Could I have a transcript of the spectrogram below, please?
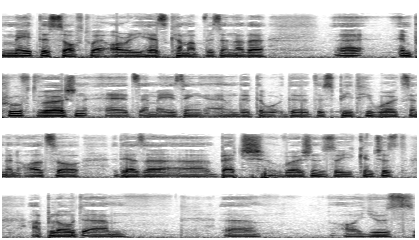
made the software already has come up with another uh, improved version. It's amazing and the, the, the, the, speed he works and then also there's a, a batch version so you can just upload um, uh, or use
